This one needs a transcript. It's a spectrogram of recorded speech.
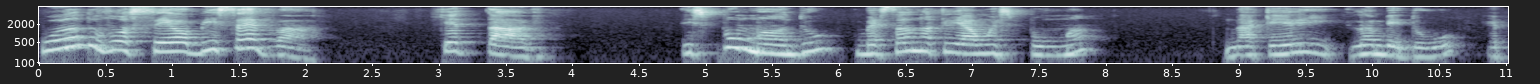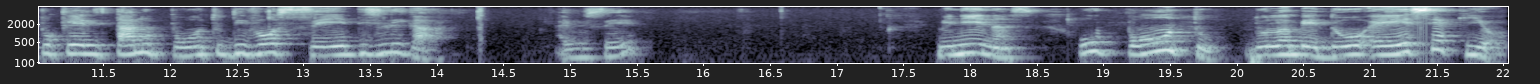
Quando você observar que está espumando, começando a criar uma espuma naquele lambedor, é porque ele está no ponto de você desligar. Aí você. Meninas, o ponto do lambedor é esse aqui, ó.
